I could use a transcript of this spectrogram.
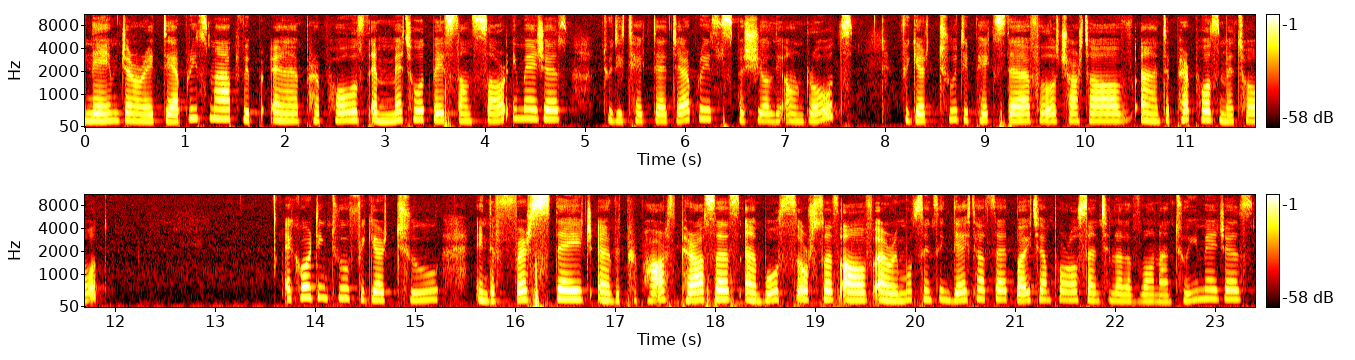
name generate debris map we uh, proposed a method based on SAR images to detect the debris especially on roads. Figure 2 depicts the flowchart of uh, the proposed method. According to figure 2 in the first stage uh, we process uh, both sources of a remote sensing dataset bitemporal sentinel-1 and 2 images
